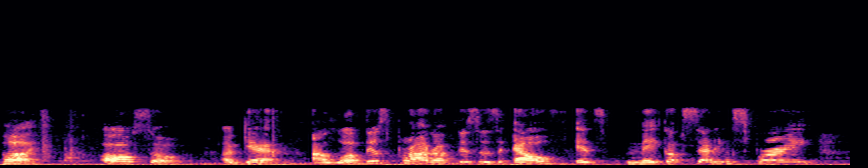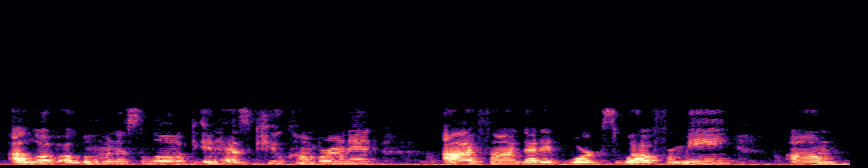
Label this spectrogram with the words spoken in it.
But also again I love this product. This is elf it's makeup setting spray I love a luminous look it has cucumber in it I find that it works well for me um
